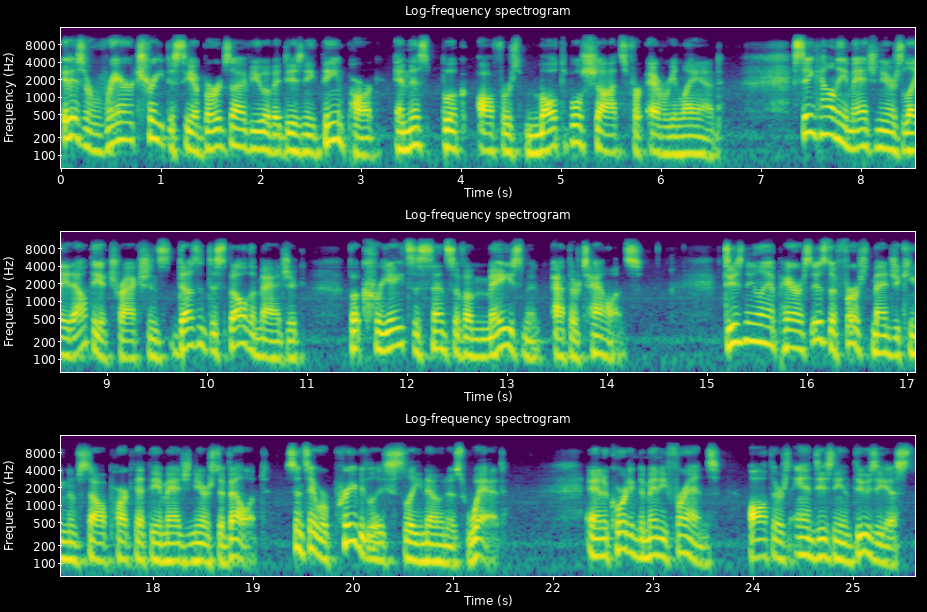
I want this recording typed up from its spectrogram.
It is a rare treat to see a bird's eye view of a Disney theme park, and this book offers multiple shots for every land. Seeing how the Imagineers laid out the attractions doesn't dispel the magic, but creates a sense of amazement at their talents. Disneyland Paris is the first Magic Kingdom style park that the Imagineers developed, since they were previously known as WED. And according to many friends, authors, and Disney enthusiasts,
